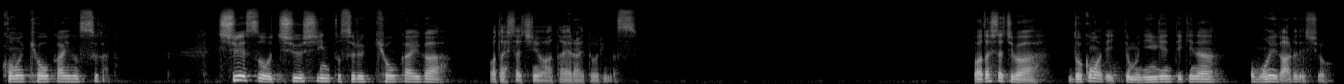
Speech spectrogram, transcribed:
この教会の姿シュエスを中心とする教会が私たちには与えられております。私たちはどこまで行っても人間的な思いがあるでしょ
